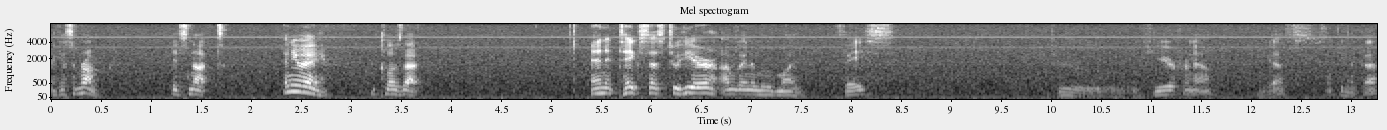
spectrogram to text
I guess I'm wrong. It's not. Anyway, close that. And it takes us to here. I'm going to move my face to here for now, I guess, something like that.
